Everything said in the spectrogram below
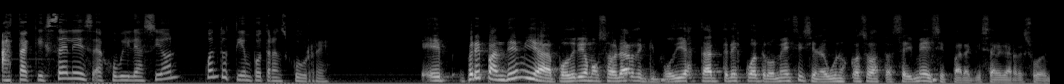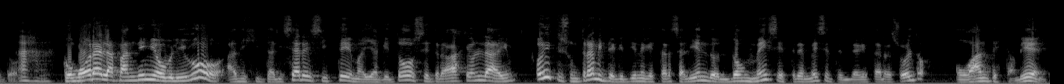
hasta que sale esa jubilación, ¿cuánto tiempo transcurre? Eh, Pre-pandemia podríamos hablar de que podía estar 3, 4 meses y en algunos casos hasta 6 meses para que salga resuelto. Ajá. Como ahora la pandemia obligó a digitalizar el sistema y a que todo se trabaje online, hoy este es un trámite que tiene que estar saliendo en dos meses, tres meses tendría que estar resuelto, o antes también,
